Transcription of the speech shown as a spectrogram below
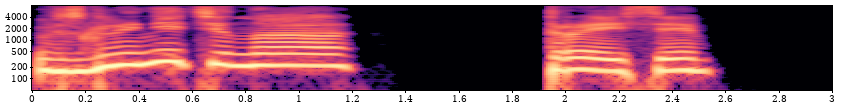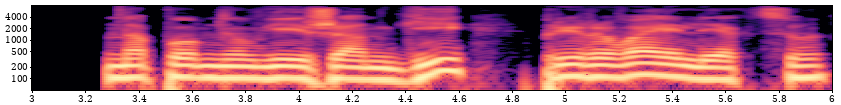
Взгляните на Трейси, напомнил ей Жанги, прерывая лекцию.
